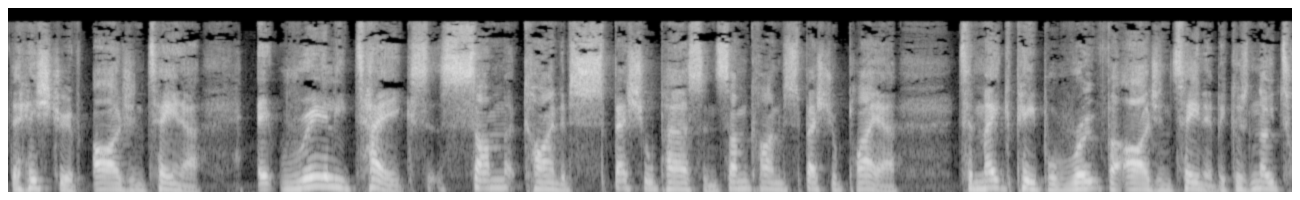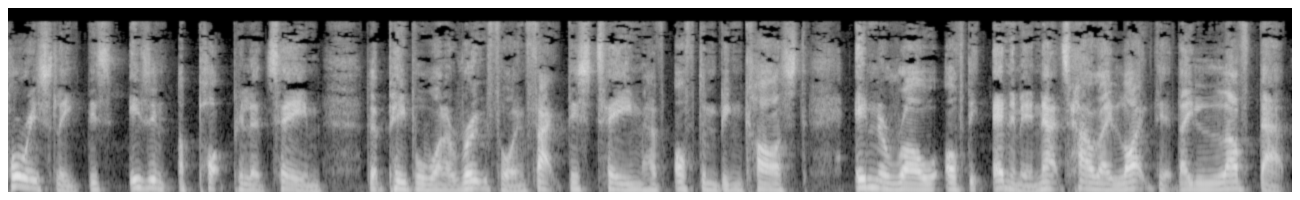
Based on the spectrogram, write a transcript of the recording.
the history of Argentina, it really takes some kind of special person, some kind of special player to make people root for Argentina because notoriously this isn't a popular team that people want to root for. In fact, this team have often been cast in the role of the enemy, and that's how they liked it. They loved that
